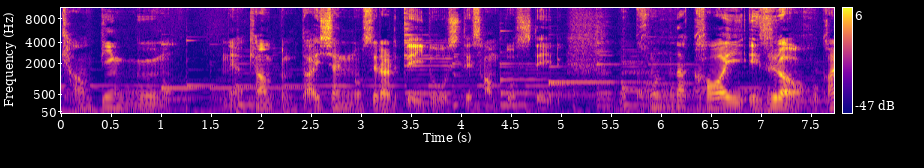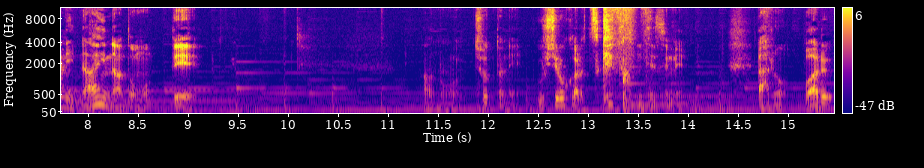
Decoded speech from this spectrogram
キャンピングのねキャンプの台車に乗せられて移動して散歩しているもうこんな可愛い絵面は他にないなと思ってちょっとね後ろからつけたんですね。あの悪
